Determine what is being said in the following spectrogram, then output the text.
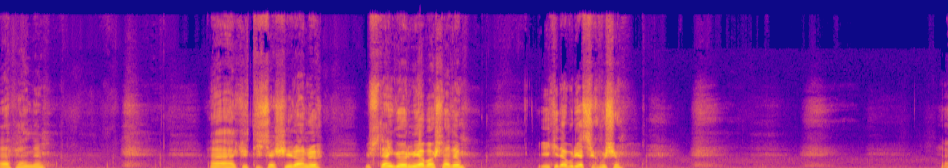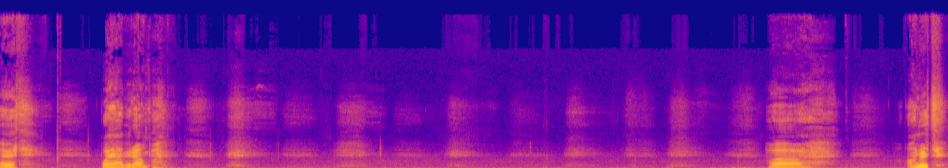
Efendim. Ha, gittikçe Şiran'ı üstten görmeye başladım. İyi ki de buraya çıkmışım. Evet. Bayağı bir rampa. Ha. Anıt.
